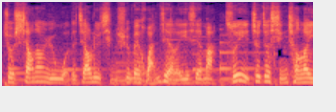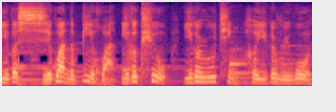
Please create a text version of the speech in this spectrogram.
就相当于我的焦虑情绪被缓解了一些嘛，所以这就形成了一个习惯的闭环，一个 cue，一个 routine 和一个 reward，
